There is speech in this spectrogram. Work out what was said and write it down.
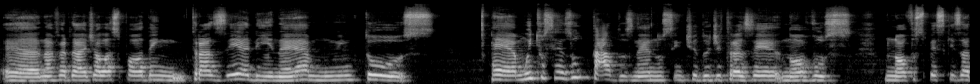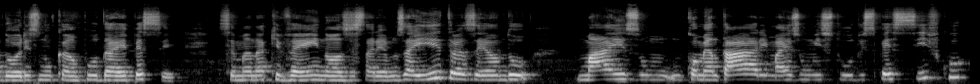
é, na verdade elas podem trazer ali, né, muitos, é, muitos resultados, né, no sentido de trazer novos, novos pesquisadores no campo da EPC. Semana que vem nós estaremos aí trazendo mais um, um comentário e mais um estudo específico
